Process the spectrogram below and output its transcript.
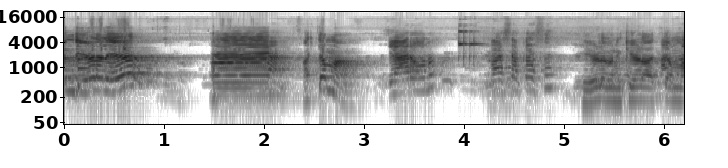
ಎಂದು ಹೇಳಲೇ? ಅತ್ತಮ್ಮ. ಯಾರವನು? ಕಾಸ ಕಾಸ? ಹೇಳುವನು ಕೇಳ ಅತ್ತಮ್ಮ.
